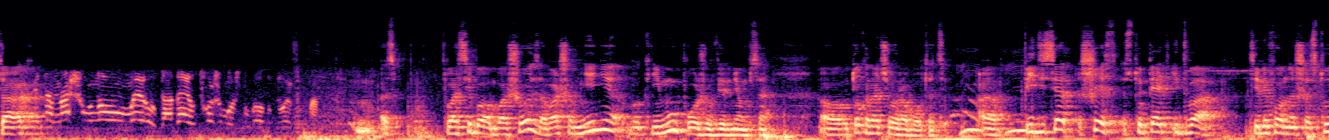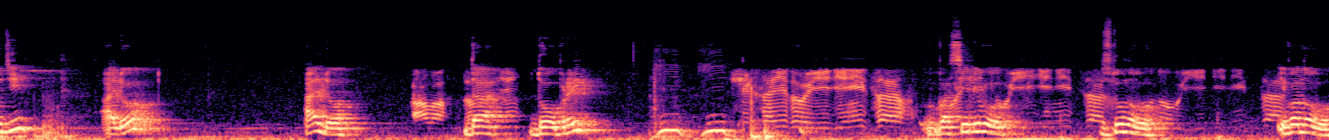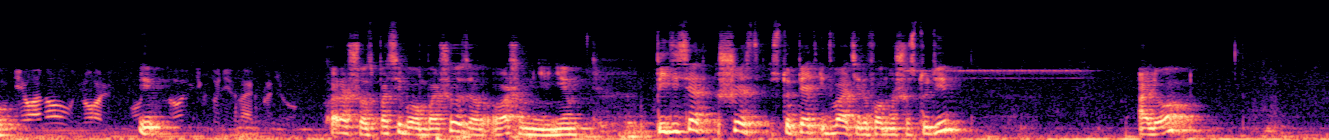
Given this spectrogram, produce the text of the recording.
Так. Это нашему новому мэру Дадаеву тоже можно было бы двойку поставить. Э, Спасибо вам большое за ваше мнение. Мы к нему позже вернемся. Э, Только начал работать. Э, 56 105 и 2 телефон нашей студии. Алло. Алло. Алло. Да. Добрый. Шехсаидову единица. Васильеву. единица. Сдунову. Дунову единица. Иванову. Иванов 0. И- Ноль никто не знает. Хорошо, спасибо вам большое за ваше мнение. 56 105 и 2 телефон нашей студии. Алло.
